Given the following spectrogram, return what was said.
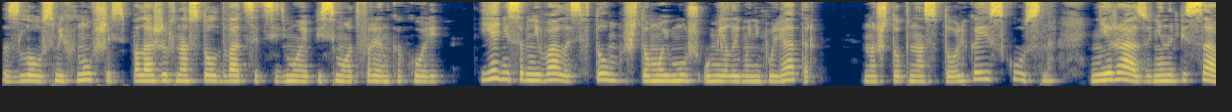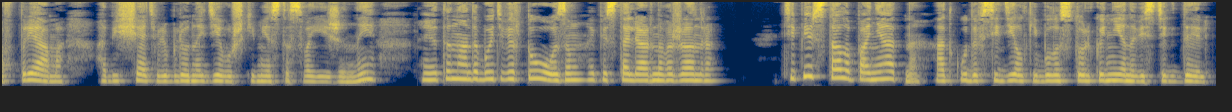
зло усмехнувшись, положив на стол двадцать седьмое письмо от Фрэнка Кори. Я не сомневалась в том, что мой муж умелый манипулятор, но чтоб настолько искусно, ни разу не написав прямо, обещать влюбленной девушке место своей жены, это надо быть виртуозом эпистолярного жанра. Теперь стало понятно, откуда в сиделке было столько ненависти к Дель.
